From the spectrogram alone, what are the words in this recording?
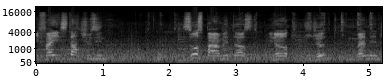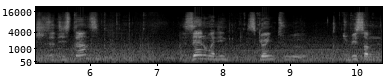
if I start using those parameters in order to, to manage the distance, then when it's going to to be some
